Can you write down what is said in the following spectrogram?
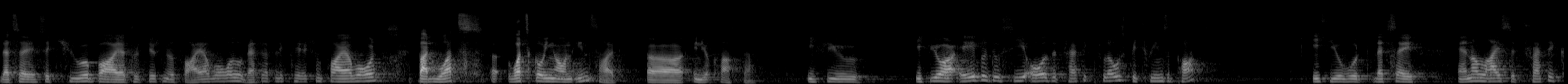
let's say, secure by a traditional firewall, web application firewall. But what's, uh, what's going on inside uh, in your cluster? If you, if you are able to see all the traffic flows between the pods, if you would, let's say, analyze the traffic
